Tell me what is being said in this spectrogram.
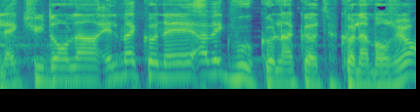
l'actu dans l'un, elle m'a connaît avec vous, Colin Cotte. Colin, bonjour.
